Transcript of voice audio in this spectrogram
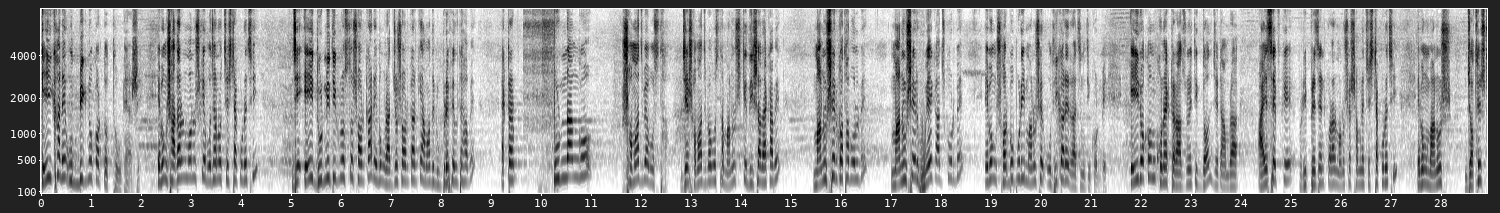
এইখানে উদ্বিগ্নকর তথ্য উঠে আসে। এবং সাধারণ মানুষকে বোঝানোর চেষ্টা করেছি যে এই দুর্নীতিগ্রস্ত সরকার এবং রাজ্য সরকারকে আমাদের উপড়ে ফেলতে হবে। একটা পূর্ণাঙ্গ সমাজ ব্যবস্থা, যে সমাজ ব্যবস্থা মানুষকে দিশা দেখাবে, মানুষের কথা বলবে, মানুষের হয়ে কাজ করবে এবং সর্বোপরি মানুষের অধিকারের রাজনীতি করবে। এই রকম কোনো একটা রাজনৈতিক দল, যেটা আমরা আইএসএফকে রিপ্রেজেন্ট করার মানুষের সামনে চেষ্টা করেছি এবং মানুষ যথেষ্ট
